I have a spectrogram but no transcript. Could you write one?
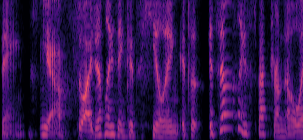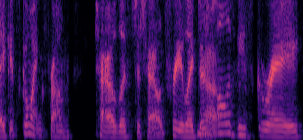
things. Yeah. So I definitely think it's healing. It's a it's definitely a spectrum though. Like it's going from childless to child free. Like there's Yeah. all of these gray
